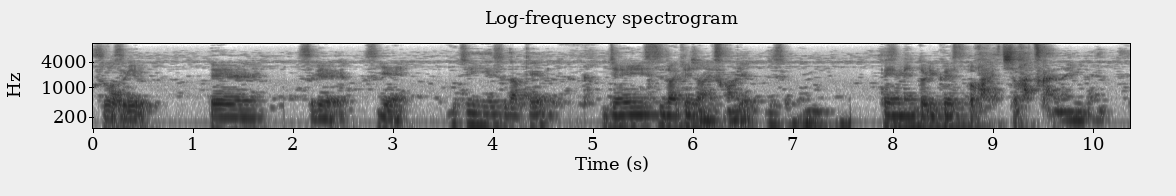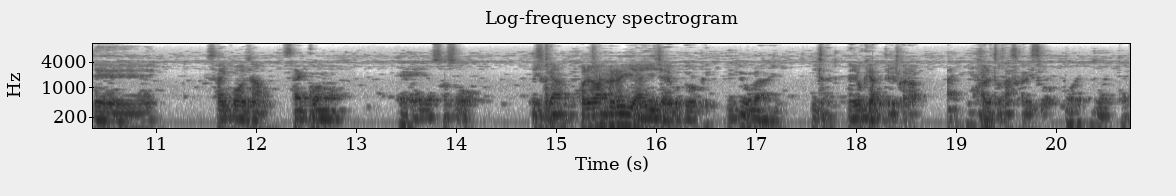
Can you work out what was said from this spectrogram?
すごすぎる。えー、すげえ。すげえ。JS だけ？JS だけじゃないですかね。ですよね。ペイメントリクエストとかでしか使えないみたいな。えー、最高じゃん。最高の。えー、良さそう。これは古いやいいじゃん、僕、僕、よくない。みたいなよくやってるから、はい。あると助かりそう。どうやってや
